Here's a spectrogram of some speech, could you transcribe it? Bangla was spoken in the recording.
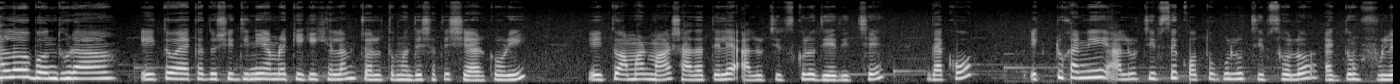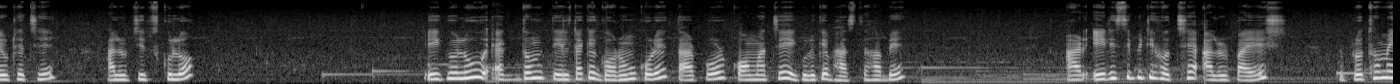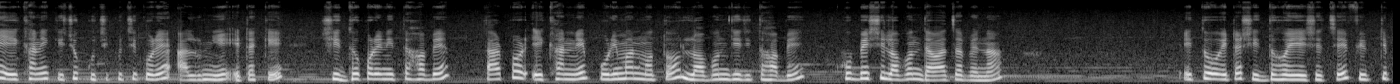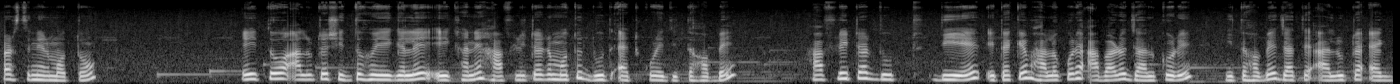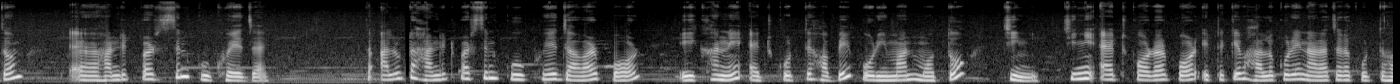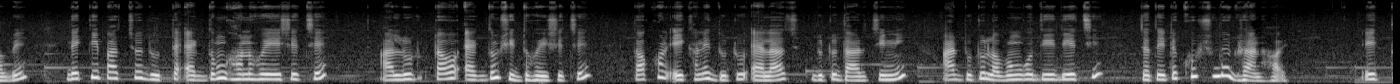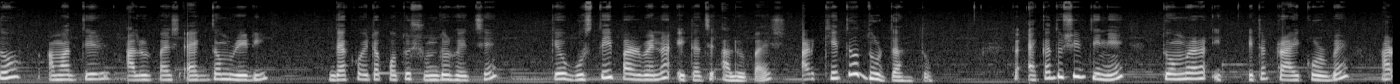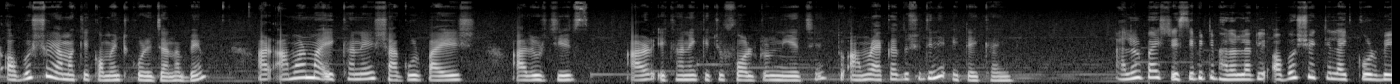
হ্যালো বন্ধুরা, এই তো একাদশীর দিনে আমরা কি কি খেলাম? চলো তোমাদের সাথে শেয়ার করি। এই তো আমার মা সাদা তেলে আলুর চিপসগুলো দিয়ে দিচ্ছে। দেখো, একটুখানি আলুর চিপসে কতগুলো চিপস হলো একদম ফুলে উঠেছে আলুর চিপসগুলো। এইগুলো একদম তেলটাকে গরম করে তারপর কম আঁচে এগুলোকে ভাজতে হবে। আর এই রেসিপিটি হচ্ছে আলুর পায়েস। তো প্রথমে এখানে কিছু কুচি কুচি করে আলু নিয়ে এটাকে সিদ্ধ করে নিতে হবে। তারপর এখানে পরিমাণ মতো লবণ দিয়ে দিতে হবে। খুব বেশি লবণ দেওয়া যাবে না। এই তো এটা সিদ্ধ হয়ে এসেছে ফিফটি পার্সেন্টের মতো। এই তো আলুটা সিদ্ধ হয়ে গেলে এইখানে হাফ লিটারের মতো দুধ অ্যাড করে দিতে হবে। হাফ লিটার দুধ দিয়ে এটাকে ভালো করে আবারও জাল করে নিতে হবে যাতে আলুটা একদম হান্ড্রেড পারসেন্ট কুক হয়ে যায়। তো আলুটা হান্ড্রেড পারসেন্ট কুক হয়ে যাওয়ার পর এইখানে অ্যাড করতে হবে পরিমাণ মতো চিনি। চিনি অ্যাড করার পর এটাকে ভালো করে নাড়াচাড়া করতে হবে। দেখতেই পাচ্ছ দুধটা একদম ঘন হয়ে এসেছে আলুটাও একদম সিদ্ধ হয়ে এসেছে। তখন এইখানে দুটো এলাচ, দুটো দারচিনি আর দুটো লবঙ্গ দিয়ে দিয়েছি যাতে এটা খুব সুন্দর ঘ্রাণ হয়। এই তো আমাদের আলুর পায়েস একদম রেডি দেখো এটা কত সুন্দর হয়েছে। কেউ বুঝতেই পারবে না এটা যে আলুর পায়েস, আর খেতেও দুর্দান্ত। তো একাদশীর দিনে তোমরা এটা ট্রাই করবে, আর অবশ্যই আমাকে কমেন্ট করে জানাবে। আর আমার মা এখানে সাগুর পায়েস, আলুর চিপস, আর এখানে কিছু ফল টল নিয়েছে, তো আমরা একাদশী দিনে এটাই খাই। আলুর পায়েস রেসিপিটি ভালো লাগলে অবশ্যই একটি লাইক করবে।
